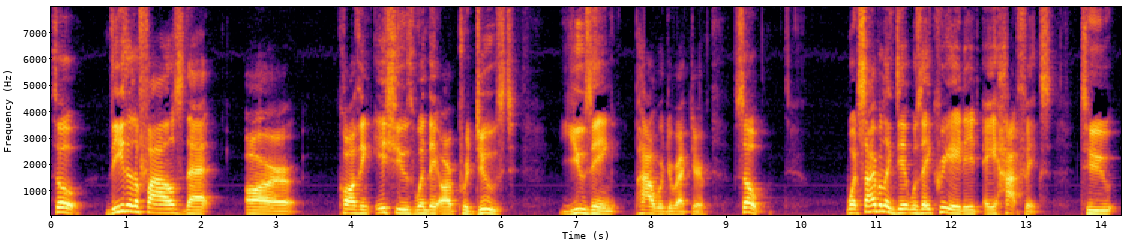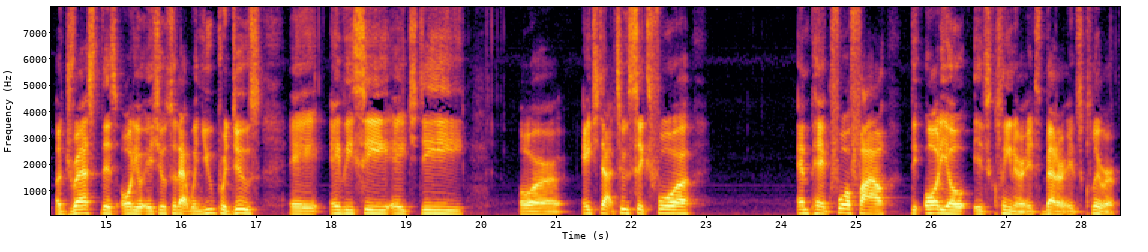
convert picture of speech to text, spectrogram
So these are the files that are causing issues when they are produced using Power Director. So what Cyberlink did was they created a hotfix to address this audio issue so that when you produce a AVC HD or H.264 MPEG 4 file, the audio is cleaner, it's better, it's clearer.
